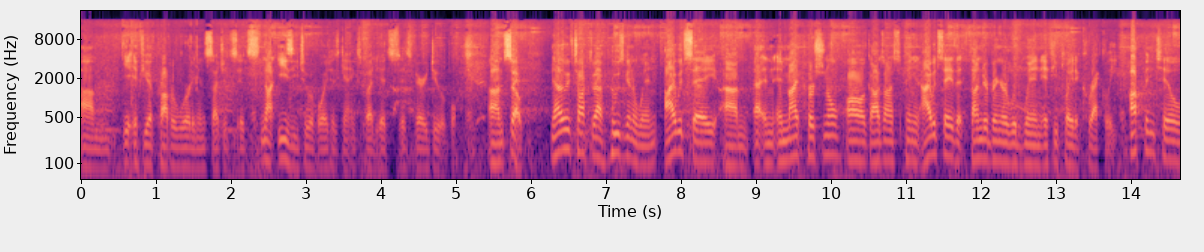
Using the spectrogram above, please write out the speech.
Um, if you have proper warding and such, it's it's not easy to avoid his ganks, but it's it's very doable. Um, so now that we've talked about who's going to win, I would say, um, in, in, my personal, all God's honest opinion, I would say that Thunderbringer would win if he played it correctly, up until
